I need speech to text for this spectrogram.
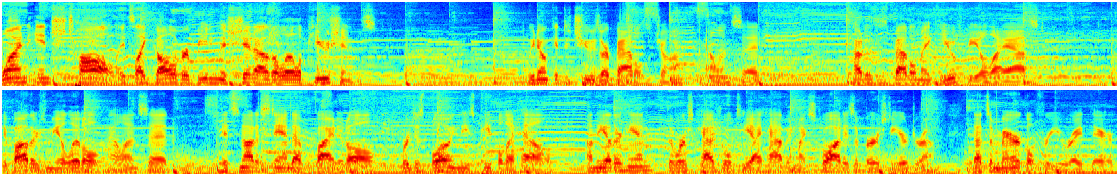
one inch tall. It's like Gulliver beating the shit out of the Lilliputians. We don't get to choose our battles, John, Alan said. How does this battle make you feel? I asked. It bothers me a little, Alan said. It's not a stand up fight at all. We're just blowing these people to hell. On the other hand, the worst casualty I have in my squad is a burst eardrum. That's a miracle for you right there.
